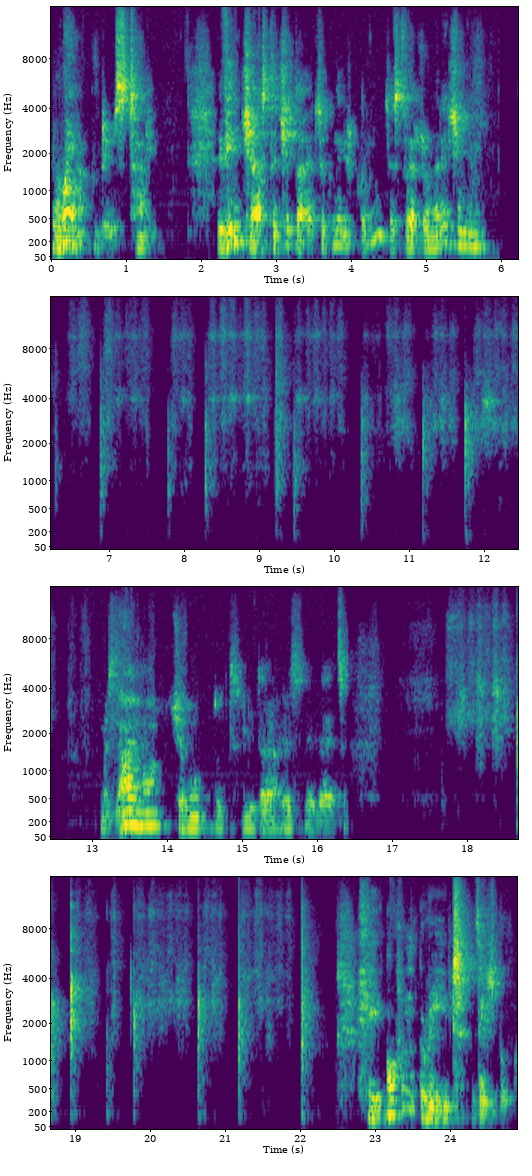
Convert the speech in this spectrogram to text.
Where do you study? Він часто читає цю книжку. Ну, це стверджуване речення. Ми знаємо, чому тут літера S з'являється. He often reads this book.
